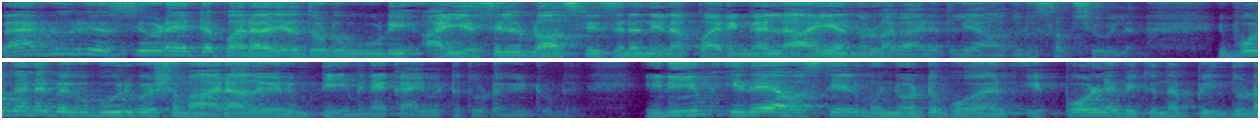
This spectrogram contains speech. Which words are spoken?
ബാംഗ്ലൂരു എഫ് സിയുടെ ഏറ്റ പരാജയത്തോടു കൂടി ഐ എസ് എൽ ബ്ലാസ്റ്റേഴ്സിന്റെ നില പരുങ്ങലായി എന്നുള്ള കാര്യത്തിൽ യാതൊരു സംശയവുമില്ല. ഇപ്പോൾ തന്നെ ബഹുഭൂരിപക്ഷം ആരാധകരും ടീമിനെ കൈവിട്ട് തുടങ്ങിയിട്ടുണ്ട്. ഇനിയും ഇതേ അവസ്ഥയിൽ മുന്നോട്ട് പോയാൽ ഇപ്പോൾ ലഭിക്കുന്ന പിന്തുണ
